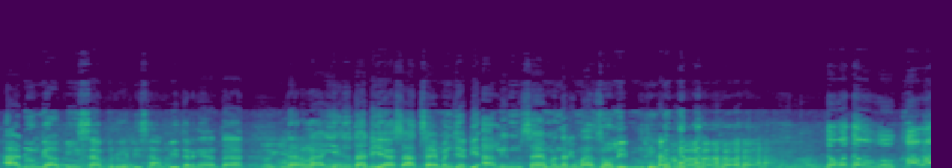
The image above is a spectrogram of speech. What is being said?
Aduh nggak bisa bro disambi ternyata. Oh, gitu. Karena ya itu tadi ya saat saya menjadi alim saya menerima zolim. Tunggu tunggu. Kalau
